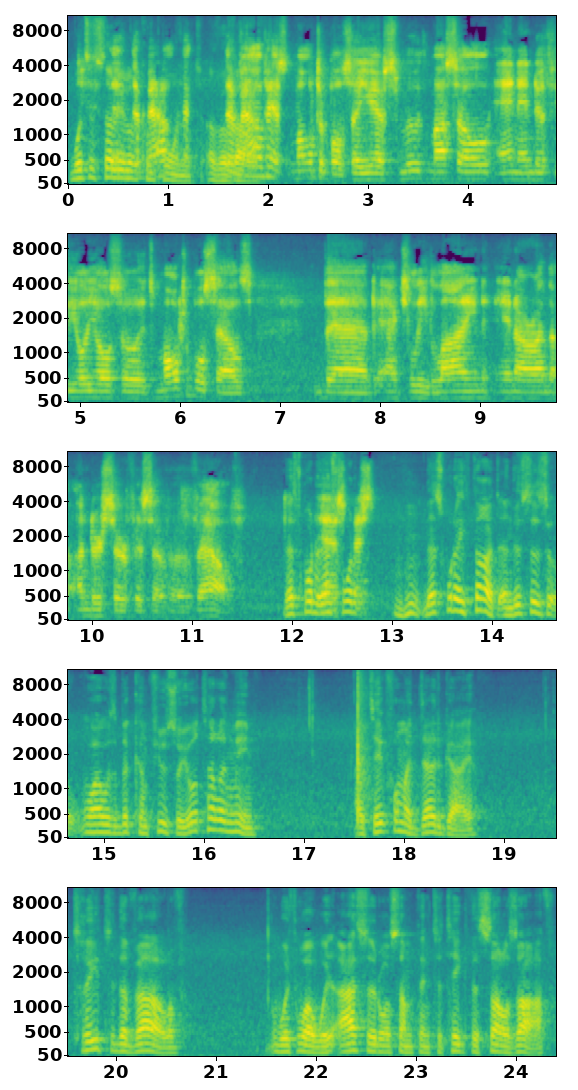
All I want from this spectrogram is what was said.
What's the cellular the, the component valve, of a the valve? The valve has multiple, so you have smooth muscle and endothelial, so it's multiple cells that actually line and are on the undersurface of a valve. That's what. That's yes, what. Mm-hmm, that's what I thought, and this is why I was a bit confused. So you're telling me, I take from a dead guy, treat the valve, with what with acid or something to take the cells off.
